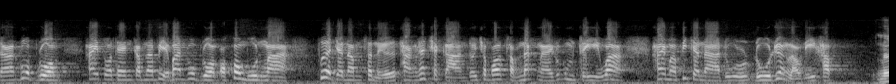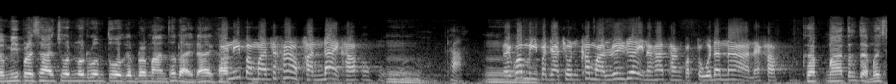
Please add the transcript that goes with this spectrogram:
นะรวบรวม ให้ตัวแทนกำนันผู้ใหญ่บ้านรวบรวมเอาข้อมูลมา เพื่อจะนำเสนอทางราชการ โดยเฉพาะสำนักนายรัฐมนตรีว่าให้มาพิจารณาดูดูเรื่องเหล่านี้ครับ เอ่อมีประชาชนมารวมตัวกันประมาณเท่าไหร่ได้คตรัอบ นนี้ประมาณสักห้าพันได้ครับ อืม ค่ะอืมแต่ว่ามีประชาชนเข้ามาเรื่อยๆนะฮะทางประตูด้านหน้านะครับ ครับมาตั้งแต่เมื่อ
